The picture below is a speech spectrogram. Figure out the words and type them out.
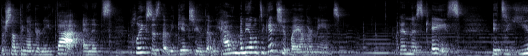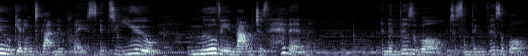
there's something underneath that. And it's places that we get to that we haven't been able to get to by other means. But in this case, It's you getting to that new place. It's you moving that which is hidden and invisible to something visible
